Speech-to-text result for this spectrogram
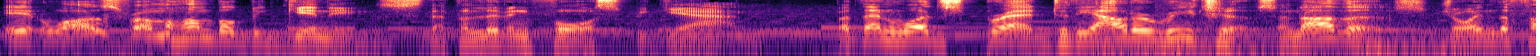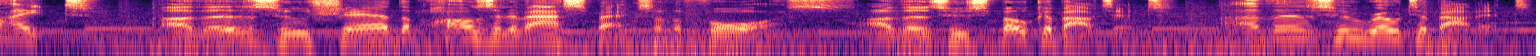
It was from humble beginnings that the living force began. But then word spread to the outer reaches, and others joined the fight. Others who shared the positive aspects of the Force. Others who spoke about it. Others who wrote about it.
